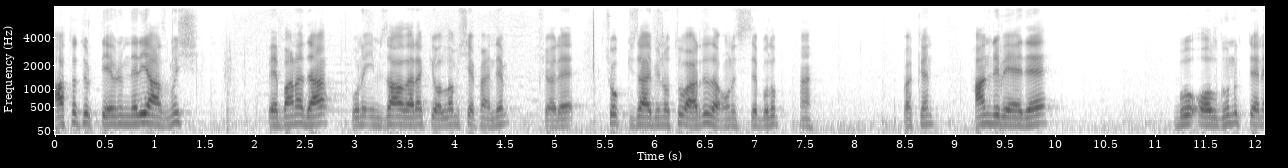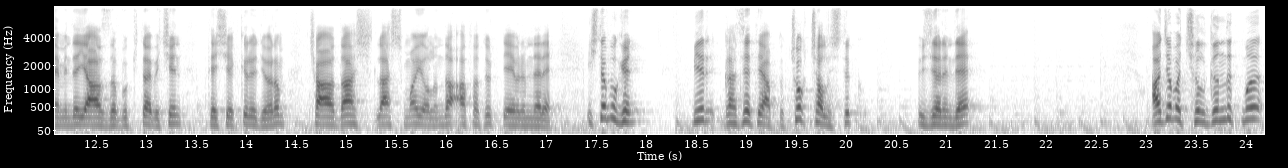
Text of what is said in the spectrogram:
Atatürk devrimleri yazmış ve bana da bunu imza alarak yollamış efendim. Şöyle çok güzel bir notu vardı da onu size bulup heh. bakın Henry Bey'e de bu olgunluk döneminde yazdığı bu kitap için teşekkür ediyorum. Çağdaşlaşma yolunda Atatürk devrimleri. İşte bugün bir gazete yaptık. Çok çalıştık üzerinde. Acaba çılgınlık mı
